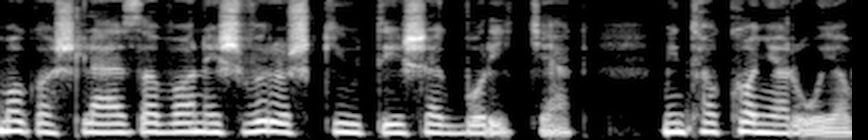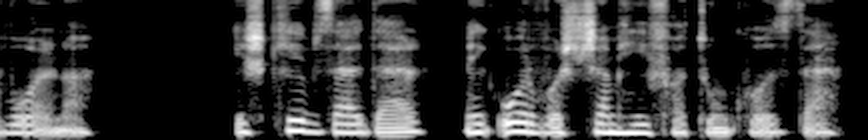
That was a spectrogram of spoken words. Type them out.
Magas láza van, és vörös kiütések borítják, mintha kanyarója volna. És képzeld el, még orvos sem hívhatunk hozzá.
